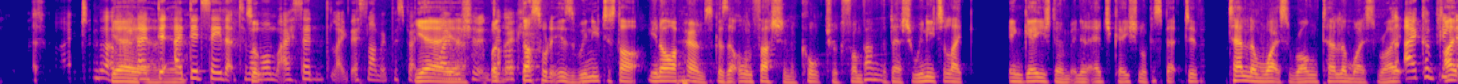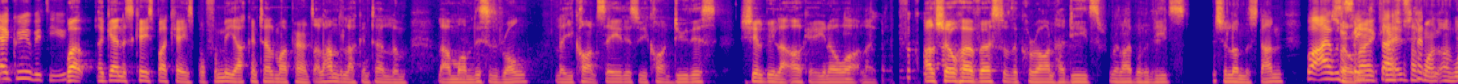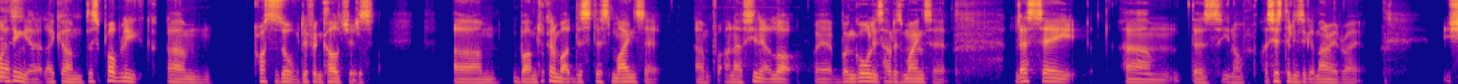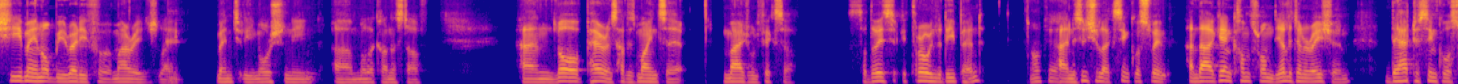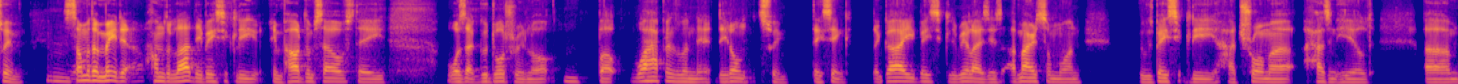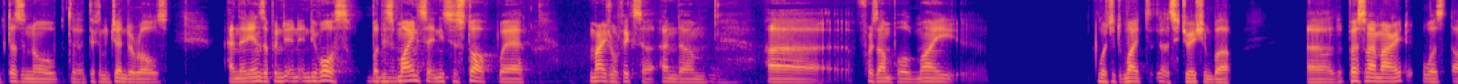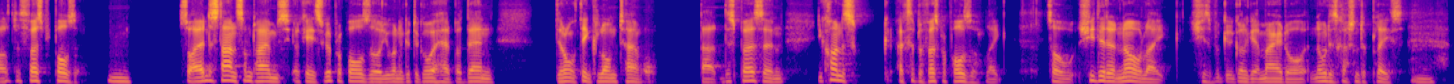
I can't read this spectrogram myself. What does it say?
But Yeah, and I yeah, did, I did say that to So- my mom. I said like the Islamic perspective, Yeah, why yeah. we shouldn't But do it. that's what it is. We need to start. You know, our parents, because they're old fashioned, and cultured from Bangladesh. We need to like engage them in an educational perspective. Tell them why it's wrong. Tell them why it's right. I completely I- agree with you. Well, again, it's case by case. But for me, I can tell my parents, Alhamdulillah, I can tell them, like, mom, this is wrong. Like, you can't say this or you can't do this. She'll be like, okay, you know what? Like, I'll show her a verse of the Quran, hadiths, reliable hadiths, and she'll understand. Well, I would So say can I, can I that just have one, on one Yes. thing? Yeah, like um, this probably um crosses over different cultures. Um, but I'm talking about this this mindset, um, and I've seen it a lot where Bengalis have this mindset. Let's say um, there's you know a sister needs to get married, right? She may not be ready for marriage, like mentally, emotionally, um, all that kind of stuff. And a lot of parents have this mindset: marriage will fix her. So they basically throw in the deep end, Okay. and it's literally like sink or swim. And that again comes from the other generation. They had to sink or swim. Some of them made it, alhamdulillah, they basically empowered themselves. They was a good daughter-in-law. But what happens when they, they don't swim? They sink. The guy basically realizes, I married someone who's basically had trauma, hasn't healed, um, doesn't know the different gender roles, and then he ends up in, in, in divorce. But this mindset needs to stop where marriage will fix her. And um, uh, for example, my which is my uh, situation, but uh, the person I married was that was the first proposal. So I understand sometimes, okay, it's a good proposal, you want to get to go ahead, but then they don't think long term that this person, you can't just accept the first proposal. Like, so she didn't know, like, she's going to get married or no discussion took place.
